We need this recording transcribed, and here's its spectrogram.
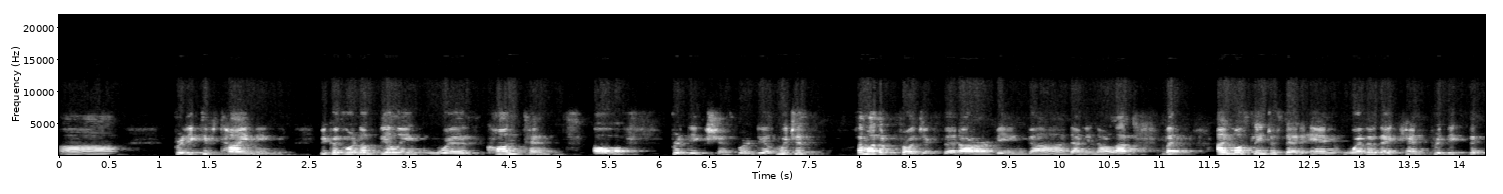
uh, predictive timing because we're not dealing with content of predictions. We're deal which is some other projects that are being uh, done in our lab. But I'm mostly interested in whether they can predict the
